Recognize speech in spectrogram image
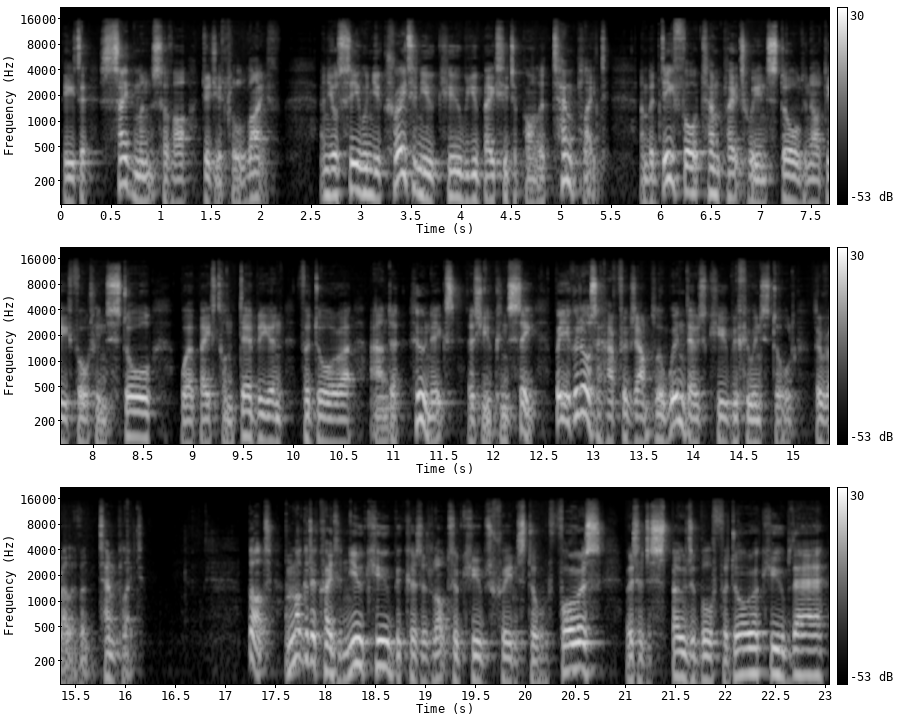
These are segments of our digital life. And you'll see when you create a new cube, you base it upon a template. And the default templates we installed in our default install were based on Debian, Fedora, and a Whonix, as you can see. But you could also have, for example, a Windows cube if you installed the relevant template. But I'm not going to create a new cube because there's lots of cubes pre-installed for us. There's a disposable Fedora cube there.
